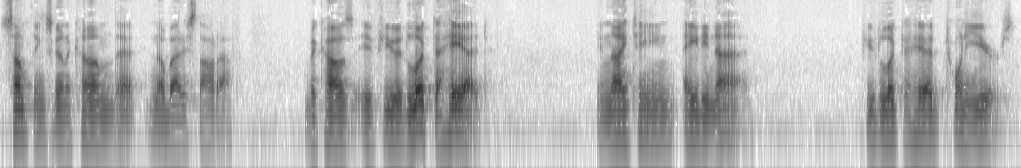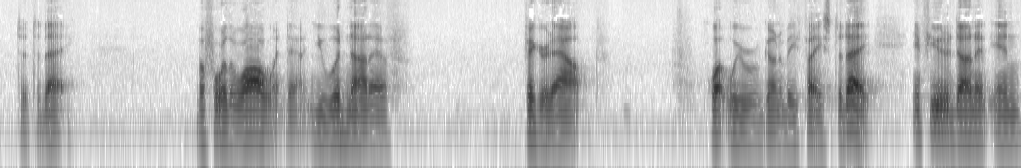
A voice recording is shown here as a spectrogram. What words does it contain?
something's going to come that nobody's thought of. Because if you had looked ahead in 1989, if you'd looked ahead 20 years to today, before the wall went down, you would not have figured out what we were going to be faced today if you'd have done it in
